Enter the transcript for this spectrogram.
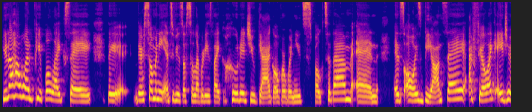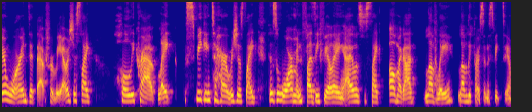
You know how when people like say they there's so many interviews of celebrities like who did you gag over when you spoke to them and it's always Beyonce. I feel like Adrienne Warren did that for me. I was just like holy crap, like speaking to her was just like this warm and fuzzy feeling. I was just like, "Oh my god, lovely, lovely person to speak to."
